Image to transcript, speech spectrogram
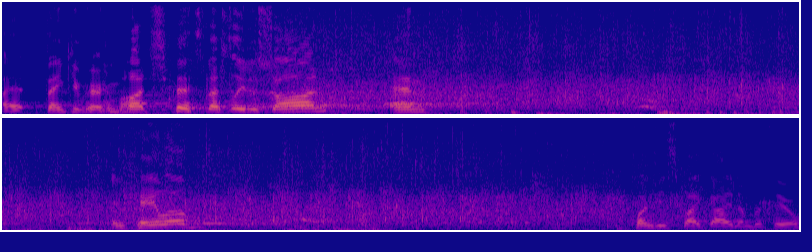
I, thank you very much, especially to Sean and, and Caleb. Punji Spike guy number two.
